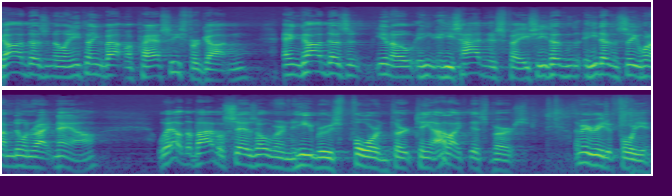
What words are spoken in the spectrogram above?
God doesn't know anything about my past. He's forgotten. And God doesn't, you know, he, he's hiding his face. He doesn't, he doesn't see what I'm doing right now. Well, the Bible says over in Hebrews 4 and 13, I like this verse. Let me read it for you.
